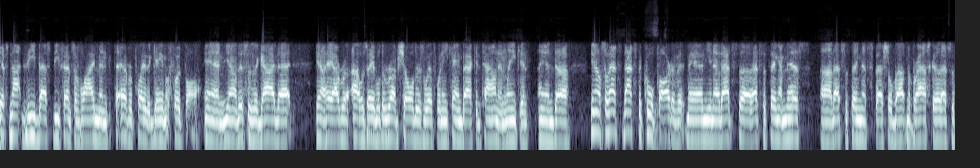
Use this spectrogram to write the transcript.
if not the best, defensive lineman to ever play the game of football. And you know, this is a guy that you know, hey, I, I was able to rub shoulders with when he came back in town in Lincoln, and uh, you know, so that's that's the cool part of it, man. You know, that's uh, that's the thing I miss. Uh, that's the thing that's special about Nebraska. That's the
